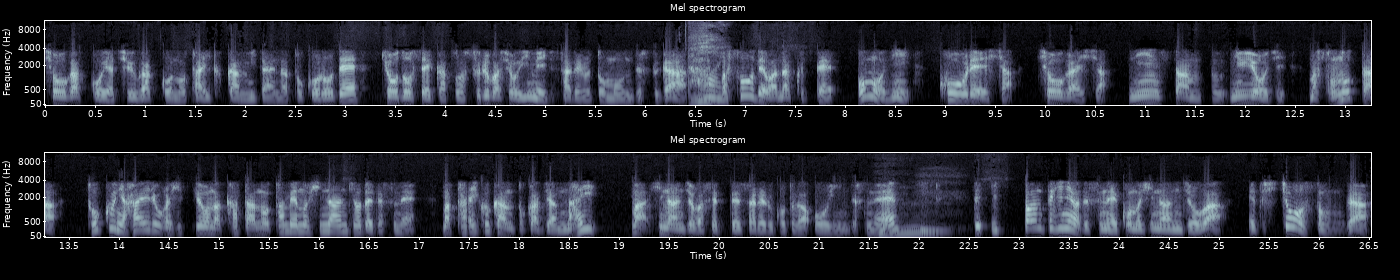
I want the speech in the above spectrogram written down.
小学校や中学校の体育館みたいなところで共同生活をする場所をイメージされると思うんですが、はい、まあ、そうではなくて、主に高齢者、障害者、妊産婦、乳幼児、まあ、その他、特に配慮が必要な方のための避難所でですね、まあ、体育館とかじゃない、まあ、避難所が設定されることが多いんですね。で一般的にはですね、この避難所は、えっと、市町村が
